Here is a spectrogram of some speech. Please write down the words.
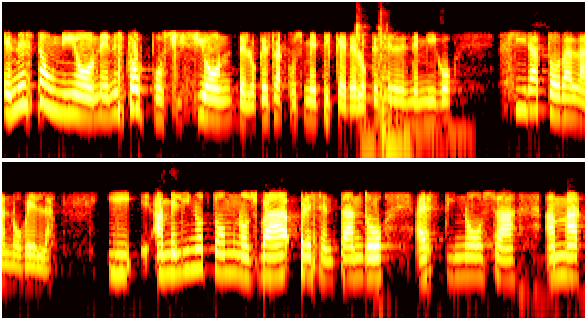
En esta unión, en esta oposición de lo que es la cosmética y de lo que es el enemigo, gira toda la novela. Y Amelino Tom nos va presentando a Spinoza, a Max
